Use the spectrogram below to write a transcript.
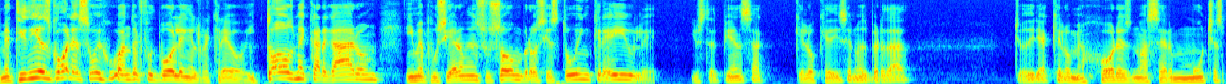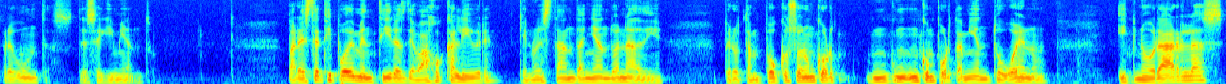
Metí 10 goles hoy jugando al fútbol en el recreo y todos me cargaron y me pusieron en sus hombros y estuvo increíble. ¿Y usted piensa que lo que dice no es verdad? Yo diría que lo mejor es no hacer muchas preguntas de seguimiento. Para este tipo de mentiras de bajo calibre, que no están dañando a nadie, pero tampoco son un, comportamiento bueno, ignorarlas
